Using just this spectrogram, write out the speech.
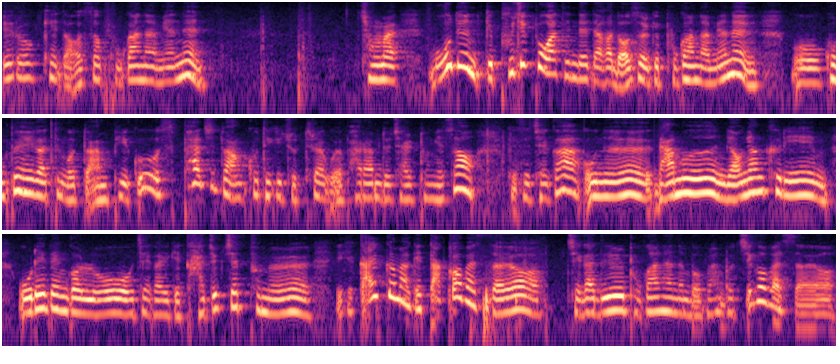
이렇게 넣어서 보관하면은 정말 모든 이렇게 부직포 같은 데다가 넣어서 이렇게 보관하면은 뭐 곰팡이 같은 것도 안 피고 습하지도 않고 되게 좋더라고요. 바람도 잘 통해서. 그래서 제가 오늘 남은 영양크림 오래된 걸로 제가 이게 가죽 제품을 이렇게 깔끔하게 닦아봤어요. 제가 늘 보관하는 법을 한번 찍어봤어요.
